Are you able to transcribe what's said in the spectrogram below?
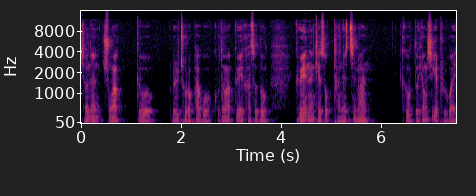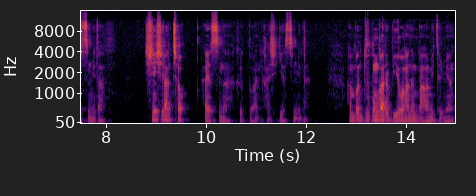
저는 중학교를 졸업하고 고등학교에 가서도 교회는 계속 다녔지만 그것도 형식에 불과했습니다. 신실한 척 하였으나 그 또한 가식이었습니다. 한번 누군가를 미워하는 마음이 들면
